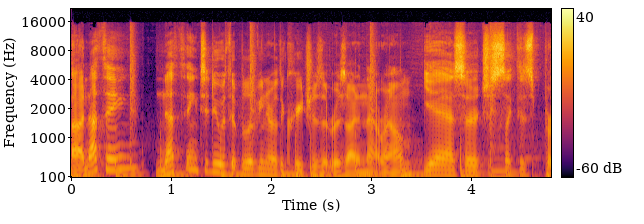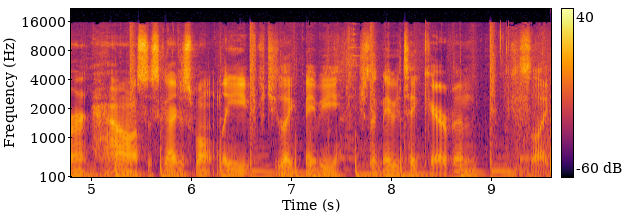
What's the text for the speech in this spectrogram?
Uh, nothing. Nothing to do with Oblivion or the creatures that reside in that realm. Yeah, so just like this burnt house, this guy just won't leave. Could you like maybe, just like maybe take care of him? It's like,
